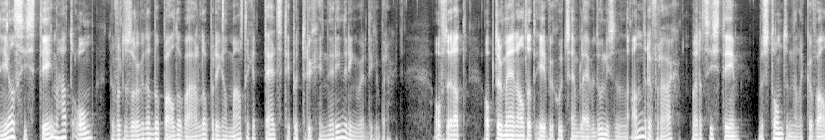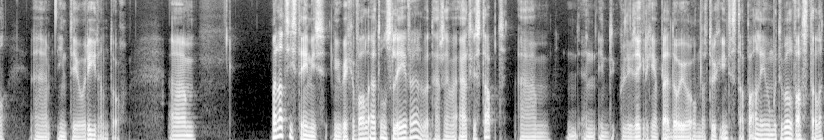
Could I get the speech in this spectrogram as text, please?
een heel systeem had om ervoor te zorgen dat bepaalde waarden op regelmatige tijdstippen terug in herinnering werden gebracht. Of ze dat op termijn altijd even goed zijn blijven doen, is een andere vraag, maar het systeem bestond in elk geval, uh, in theorie dan toch. Um, maar dat systeem is nu weggevallen uit ons leven, daar zijn we uitgestapt. Um, en ik wil hier zeker geen pleidooi om daar terug in te stappen, alleen we moeten wel vaststellen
